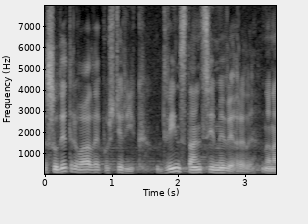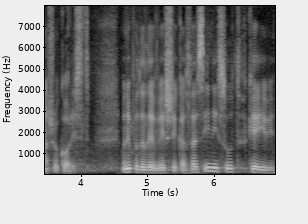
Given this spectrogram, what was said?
Суди тривали почти рік. Дві інстанції ми виграли на нашу користь. Вони подали Вищий касаційний суд в Києві,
